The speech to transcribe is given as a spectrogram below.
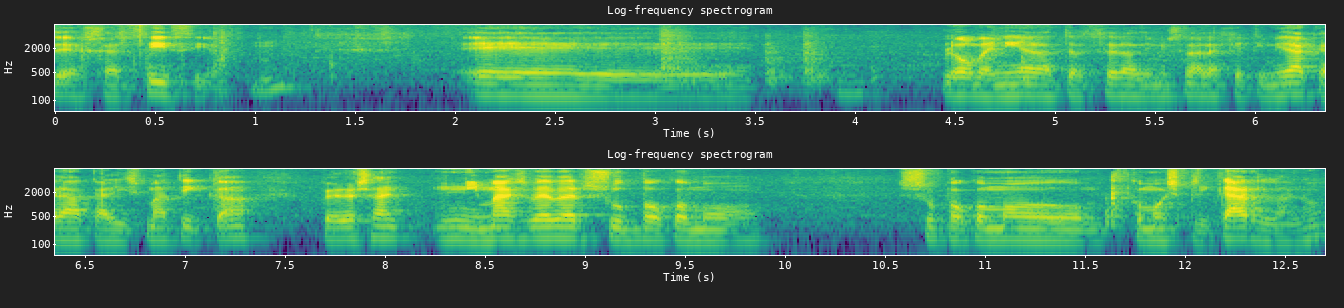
ejercicio. Eh, luego venía la tercera dimensión de la legitimidad, que era carismática, pero esa ni más Weber supo cómo, supo cómo, cómo explicarla. ¿no?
